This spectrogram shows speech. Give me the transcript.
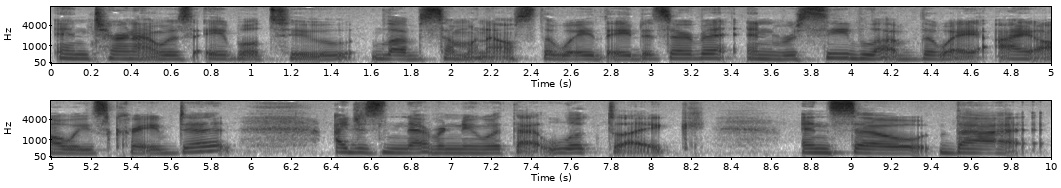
In turn, I was able to love someone else the way they deserve it and receive love the way I always craved it. I just never knew what that looked like. And so that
